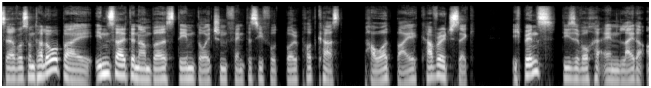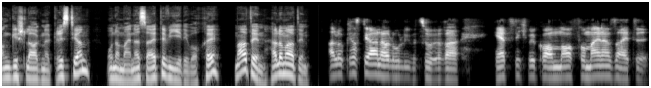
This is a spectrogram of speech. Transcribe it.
Servus und Hallo bei Inside the Numbers, dem deutschen Fantasy Football Podcast, powered by CoverageSec. Ich bin's, diese Woche ein leider angeschlagener Christian und an meiner Seite wie jede Woche Martin. Hallo Martin. Hallo Christian, hallo liebe Zuhörer. Herzlich willkommen auch von meiner Seite.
